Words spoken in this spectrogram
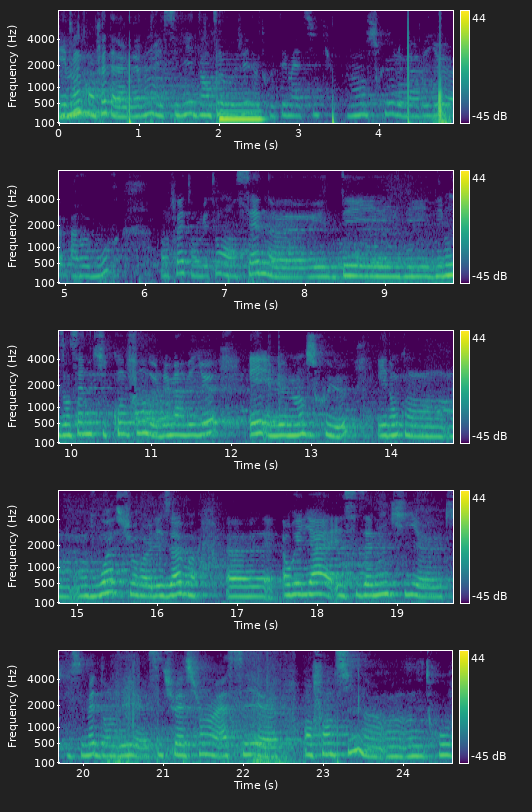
Et mhm. donc en fait elle a vraiment essayé d'interroger notre thématique monstrueux, le merveilleux à rebours en fait, en mettant en scène euh, des, mises en scène qui confondent le merveilleux et le monstrueux. Et donc, on, voit sur les œuvres euh, Aurélia et ses amis euh, qui, se mettent dans des situations assez enfantines. On, y trouve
